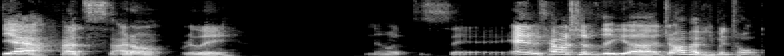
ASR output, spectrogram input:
yeah, that's I don't really know what to say. Anyways, how much of the uh job have you been told?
